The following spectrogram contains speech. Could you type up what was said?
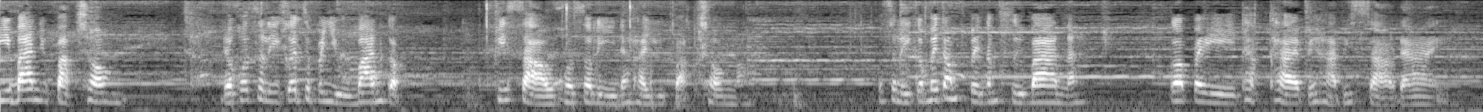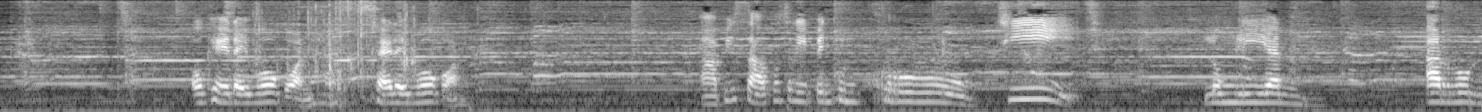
มีบ้านอยู่ปากช่อง เดี๋ยวโคสลีก็จะไปอยู่บ้านกับ พี่สาวโคสลีนะคะ อยู่ปากช่องเนาะโคสลีก็ไม่ต้องเป็นต้องซื้อบ้านนะ ก็ไปทักทายไปหาพี่สาวได้ โอเคไดโวก่อนนะคะ ใช้ไดโวก่อน อ่าพี่สาวโคสลีเป็นคุณครูที่โรงเรียนอรุณ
